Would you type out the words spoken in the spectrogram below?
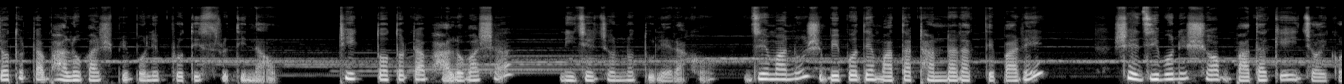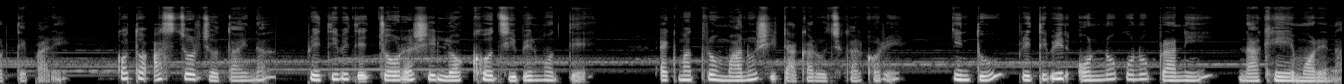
যতটা ভালোবাসবে বলে প্রতিশ্রুতি নাও। ঠিক ততটা ভালোবাসা নিজের জন্য তুলে রাখো। যে মানুষ বিপদে মাথা ঠান্ডা রাখতে পারে সে জীবনের সব বাধাকেই জয় করতে পারে। কত আশ্চর্য, তাই না? পৃথিবীতে চৌরাশি লক্ষ জীবের মধ্যে একমাত্র মানুষই টাকা রোজগার করে। কিন্তু পৃথিবীর অন্য কোনো প্রাণী না খেয়ে মরে না।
